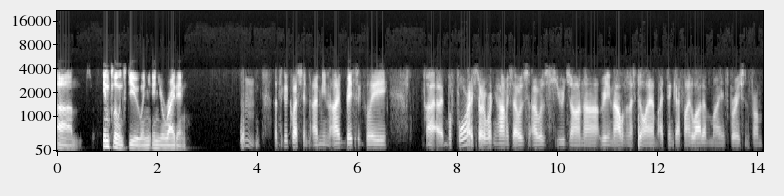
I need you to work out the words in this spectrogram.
um, influenced you in, in your writing? Hmm, that's a good question. I mean, I basically uh, before I started working comics, I was I was huge on uh, reading novels, and I still am. I think I find a lot of my inspiration from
